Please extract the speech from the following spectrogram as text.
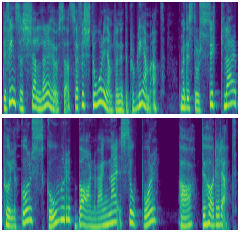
Det finns en källare i huset så jag förstår egentligen inte problemet. Men det står cyklar, pulkor, skor, barnvagnar, sopor. Ja, du hörde rätt.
